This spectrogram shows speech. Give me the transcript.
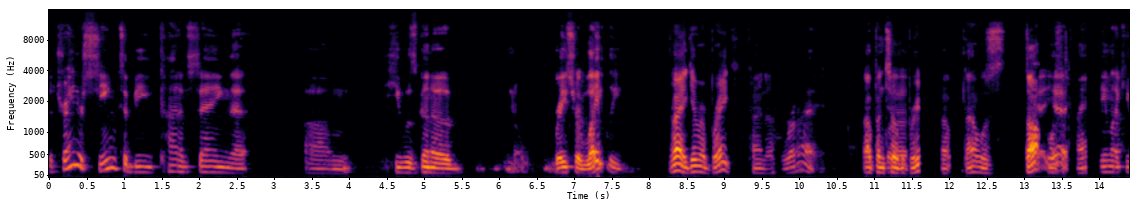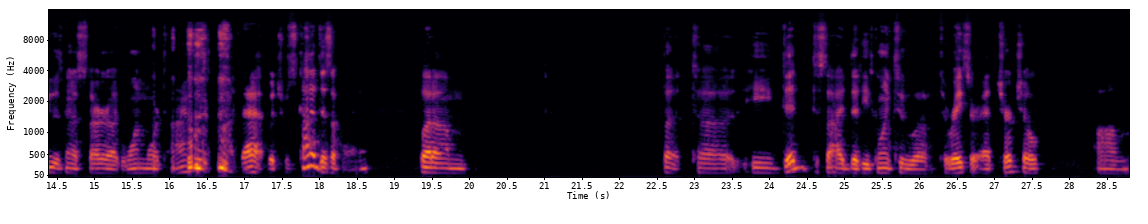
the trainer seemed to be kind of saying that um, he was gonna, you know, race her lightly. Right, give her a break, kind of. Right. Up until but, the break up, that was thought. Yeah, was yeah. It seemed like he was gonna start her like one more time, like that, which was kind of disappointing. But um, but uh, he did decide that he's going to uh, to race her at Churchill, um,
